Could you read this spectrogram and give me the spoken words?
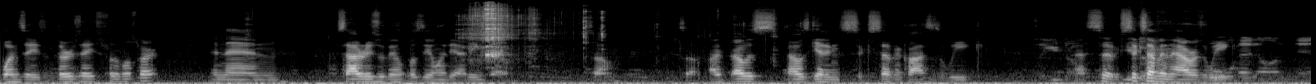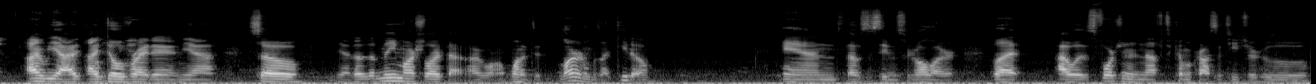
Wednesdays, and Thursdays for the most part, and then Saturdays were the, was the only day I didn't go. So, so I, I was I was getting six, seven classes a week, so you dove, uh, you six, dove seven hours a week. Head on in. I yeah, I, I dove right in. Yeah. So yeah, the, the main martial art that I wanted to learn was Aikido, and that was the Steven Seagal art. But I was fortunate enough to come across a teacher who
